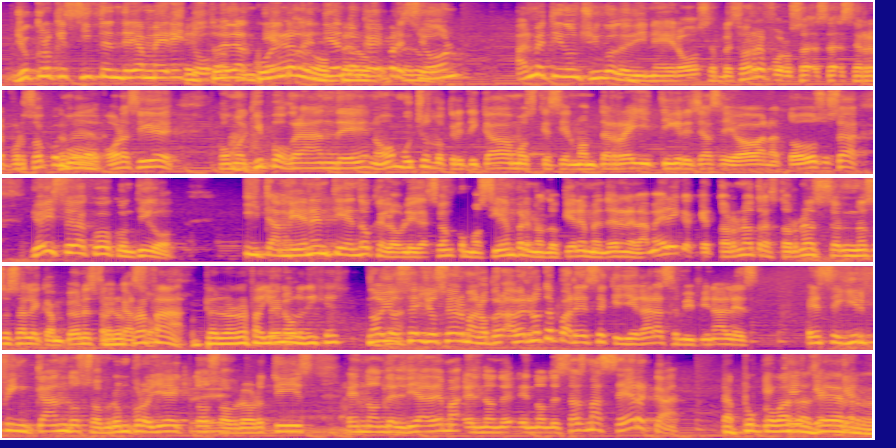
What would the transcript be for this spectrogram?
Yo creo que sí tendría mérito. Estoy O sea, de acuerdo, Entiendo, entiendo pero- que hay presión. Han metido un chingo de dinero, se empezó a reforzar, se, se reforzó como, ahora sigue como equipo grande, ¿no? Muchos lo criticábamos que si en Monterrey y Tigres ya se llevaban a todos. O sea, yo ahí estoy de acuerdo contigo. Y también entiendo que la obligación, como siempre, nos lo quieren vender en el América, que torneo tras torneo no se sale campeón, es Pero fracaso. Rafa, pero Rafa, yo Pero- no lo dije. No, yo sé, yo sé, hermano, pero a ver, ¿no te parece que llegar a semifinales es seguir fincando sobre un proyecto, sobre Ortiz, en donde el día de en donde, en donde estás más cerca? Tampoco que- vas que- a hacer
